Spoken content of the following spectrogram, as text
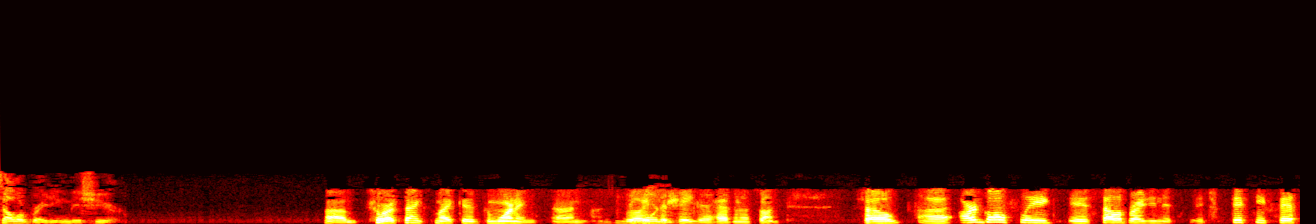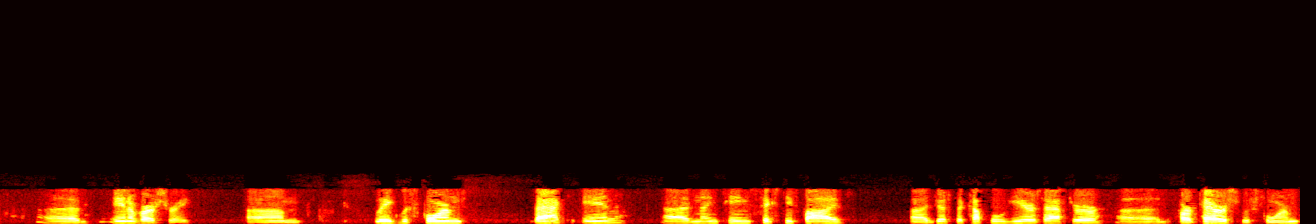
celebrating this year. Um, sure. Thanks, Mike. Good morning. Um, really Good morning. appreciate you having us on. So, uh, our golf league is celebrating its, its 55th uh, anniversary. Um, league was formed back in uh, 1965, uh, just a couple years after uh, our parish was formed.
